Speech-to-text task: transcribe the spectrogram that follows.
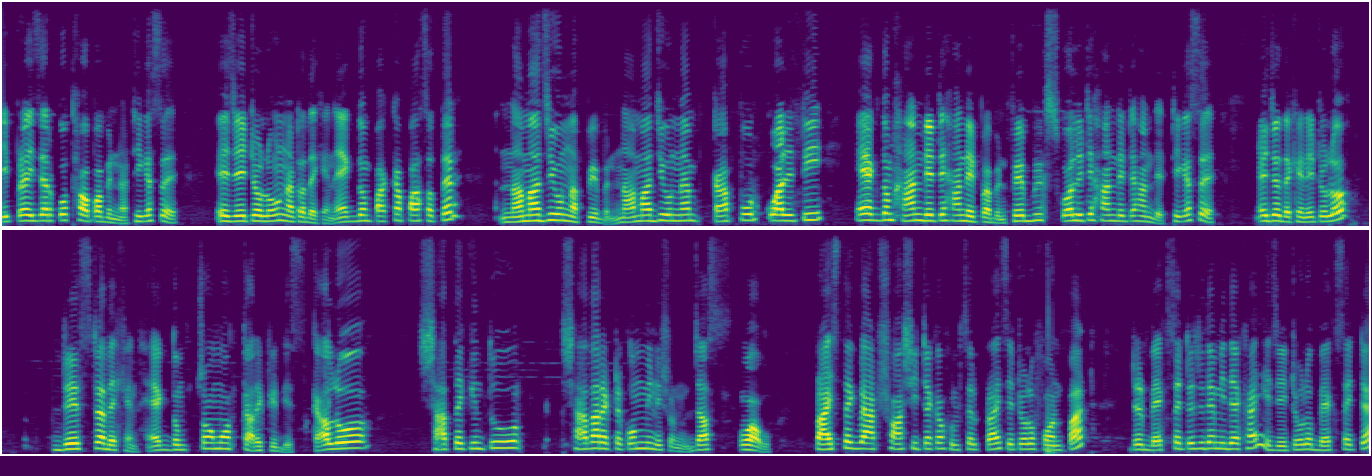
এই প্রাইস আর কোথাও পাবেন না, ঠিক আছে? এই যে এটা হলো ওনাটা দেখেন, একদম পাক্কা পাঁচ হাতের নামাজি পেবেন নামাজি ওনা কাপড় কোয়ালিটি একদম হান্ড্রেডে হান্ড্রেড পাবেন ফেব্রিক্স কোয়ালিটি হান্ড্রেডে হান্ড্রেড ঠিক আছে? এই যে দেখেন, এটা হলো ড্রেসটা দেখেন, একদম চমৎকার একটি ড্রেস, কালো, সাথে কিন্তু সাদার একটা কম্বিনেশন জাস্ট ওয়াও প্রাইস থাকবে আটশো আশি টাকা হোলসেল প্রাইস এটা হলো ফ্রন্ট পার্ট এটার ব্যাক সাইডটা যদি আমি দেখাই, এই যে এটা হলো ব্যাক সাইডটা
